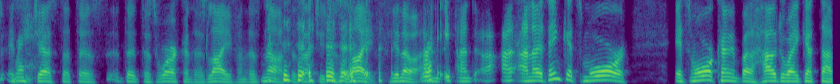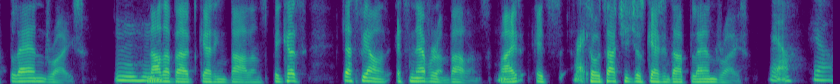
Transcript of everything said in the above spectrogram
it right. suggests that there's that there's work and there's life, and there's not. There's actually just life, you know. And, right. and and and I think it's more it's more kind of about how do I get that blend right, mm-hmm. not about getting balance. Because let's be honest, it's never in balance, mm. right? It's right. so it's actually just getting that blend right. Yeah, yeah.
